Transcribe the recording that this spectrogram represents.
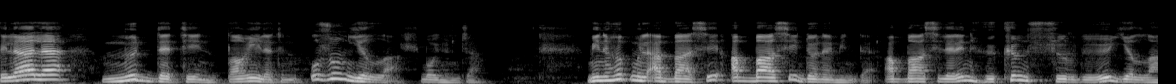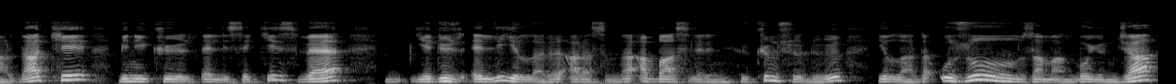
Hilale müddetin, taviletin uzun yıllar boyunca. Min hükmül Abbasi, Abbasi döneminde, Abbasilerin hüküm sürdüğü yıllarda ki 1258 ve 750 yılları arasında Abbasilerin hüküm sürdüğü yıllarda uzun zaman boyunca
